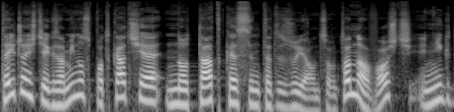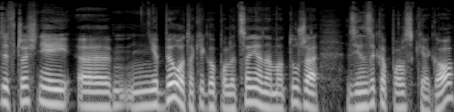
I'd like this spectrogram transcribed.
tej części egzaminu spotkacie notatkę syntetyzującą. To nowość. Nigdy wcześniej e, nie było takiego polecenia na maturze z języka polskiego.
